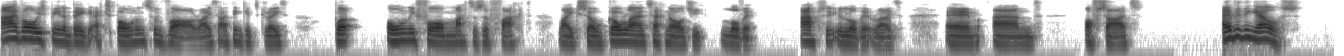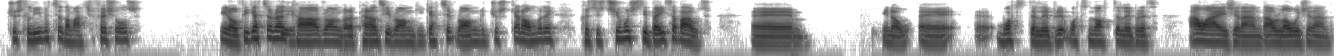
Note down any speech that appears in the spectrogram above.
I've always been a big exponent of VAR, right? I think it's great, but only for matters of fact. Like so, goal line technology, love it, absolutely love it, right? Um, and offsides, everything else, just leave it to the match officials. You know, if he gets a red yeah. card wrong or a penalty wrong, he gets it wrong, just get on with it because there's too much debate about, um, you know, uh, uh, what's deliberate, what's not deliberate, how high is your hand, how low is your hand.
